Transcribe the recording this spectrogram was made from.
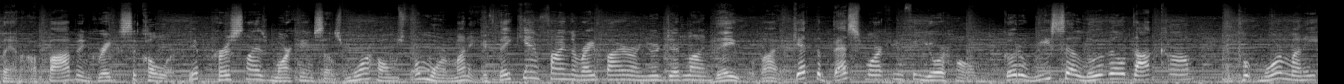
plan are Bob and Greg Sokoler. Their personalized marketing sells more homes for more money. If they can't find the right buyer on your deadline, they will buy it. Get the best marketing for your home. Go to WeSellLouisville.com and put more money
